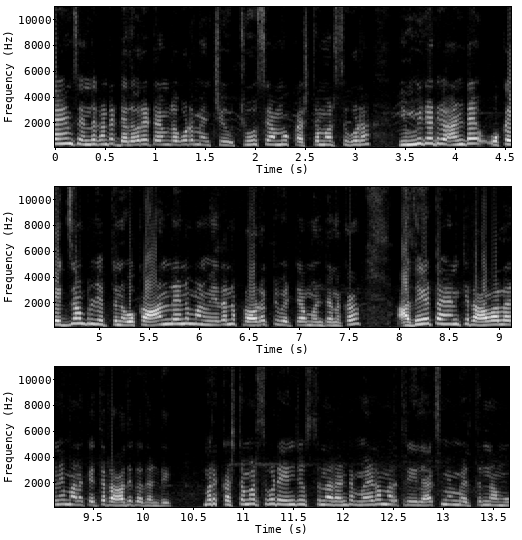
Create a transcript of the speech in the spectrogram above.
టైమ్స్ ఎందుకంటే డెలివరీ టైంలో కూడా మేము చూసాము కస్టమర్స్ కూడా ఇమ్మీడియట్గా అంటే ఒక ఎగ్జాంపుల్ చెప్తున్నా ఒక ఆన్లైన్ మనం ఏదైనా ప్రోడక్ట్ పెట్టామంటే కనుక అదే టైంకి రావాలని మనకైతే రాదు కదండి. మరి కస్టమర్స్ కూడా ఏం చూస్తున్నారంటే మేడం మరి త్రీ ల్యాక్స్ మేము పెడుతున్నాము.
